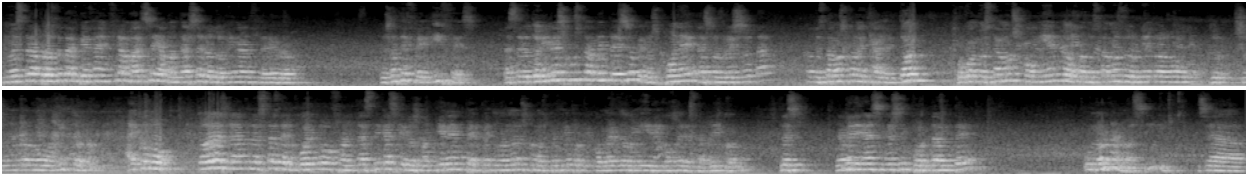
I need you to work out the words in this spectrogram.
nuestra próstata empieza a inflamarse y a mandar serotonina al cerebro. Nos hace felices. La serotonina es justamente eso que nos pone la sonrisota cuando estamos con el calentón, o cuando estamos comiendo, o cuando estamos durmiendo algo, soñando algo bonito, ¿no? Hay como todas las glándulas del cuerpo fantásticas que nos mantienen perpetuándonos como especie porque comer, dormir y coger está rico, ¿no? Entonces, ya me dirán si no es importante un órgano así. O sea,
